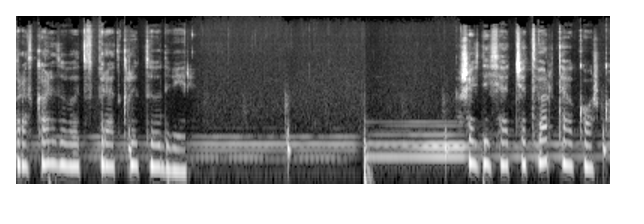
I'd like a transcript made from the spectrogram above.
проскальзывает в приоткрытую дверь. 64-я кошка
